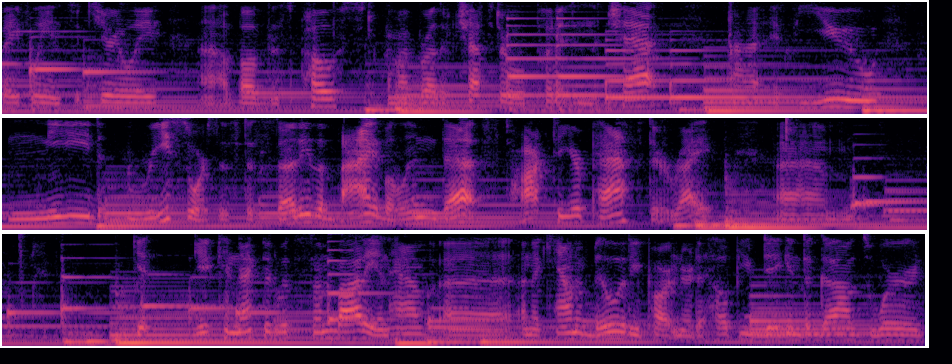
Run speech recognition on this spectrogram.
safely and securely uh, above this post, or my brother Chester will put it in the chat. Uh, if resources to study the Bible in depth, talk to your pastor, right? Um, get get connected with somebody and have uh, an accountability partner to help you dig into God's Word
